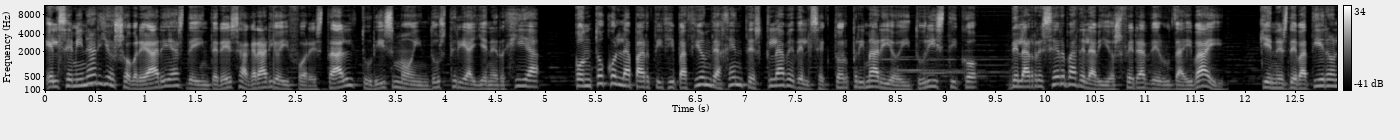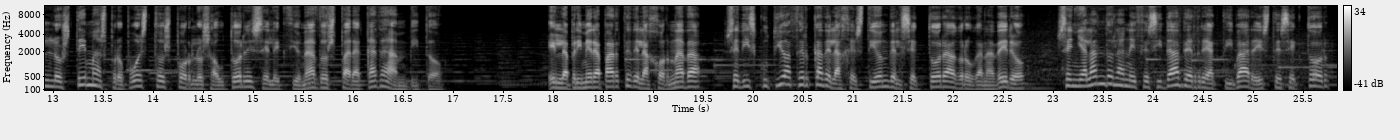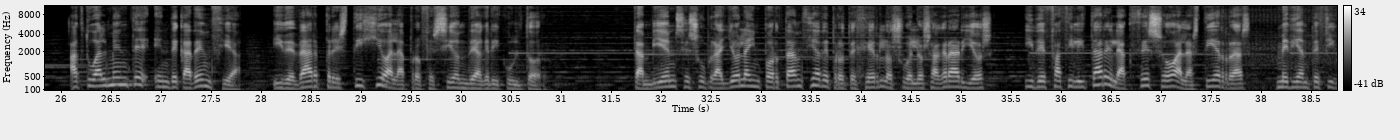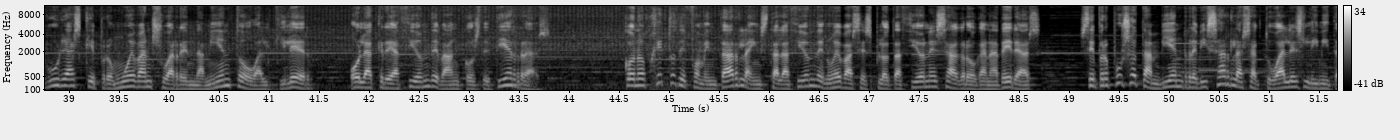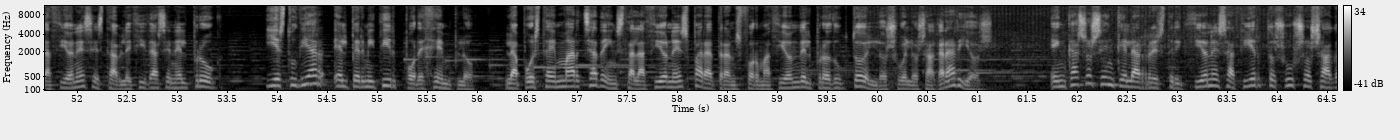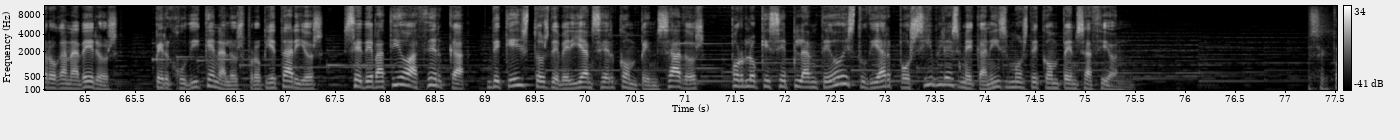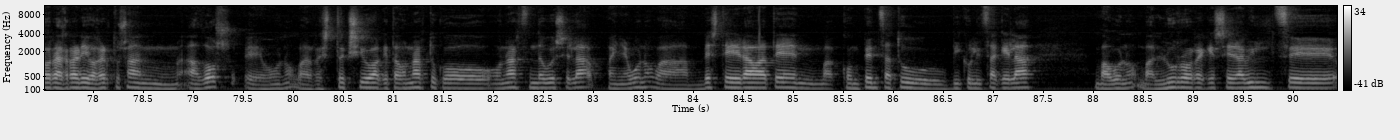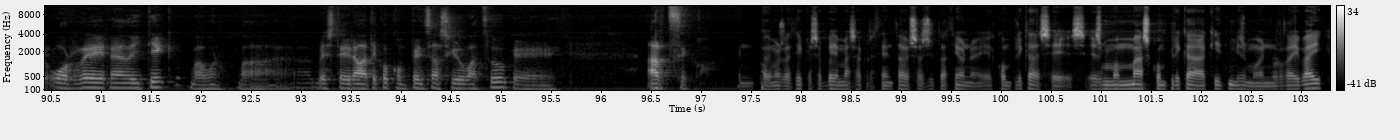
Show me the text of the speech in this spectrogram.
El seminario sobre áreas de interés agrario y forestal, turismo, industria y energía contó con la participación de agentes clave del sector primario y turístico de la Reserva de la Biosfera de Urdaibai, quienes debatieron los temas propuestos por los autores seleccionados para cada ámbito. En la primera parte de la jornada se discutió acerca de la gestión del sector agroganadero, señalando la necesidad de reactivar este sector actualmente en decadencia y de dar prestigio a la profesión de agricultor. También se subrayó la importancia de proteger los suelos agrarios y de facilitar el acceso a las tierras mediante figuras que promuevan su arrendamiento o alquiler o la creación de bancos de tierras, con objeto de fomentar la instalación de nuevas explotaciones agroganaderas, se propuso también revisar las actuales limitaciones establecidas en el PRUC y estudiar el permitir, por ejemplo, la puesta en marcha de instalaciones para transformación del producto en los suelos agrarios. En casos en que las restricciones a ciertos usos agroganaderos perjudiquen a los propietarios, se debatió acerca de que estos deberían ser compensados por lo que se planteó estudiar posibles mecanismos de compensación. El sector agrario agertu zen ados, e, bueno, ba, restrikzioak eta onartuko onartzen dugu esela, baina bueno, ba, beste erabaten ba, konpentsatu biko litzakela, ba, bueno, ba, lur horrek ez erabiltze horregaitik, ba, bueno, ba, beste erabateko konpentsazio batzuk e, hartzeko. podemos decir que se ve más acrecentado esa situación eh, complicada, es, más complicada aquí mismo en Urdaibai,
